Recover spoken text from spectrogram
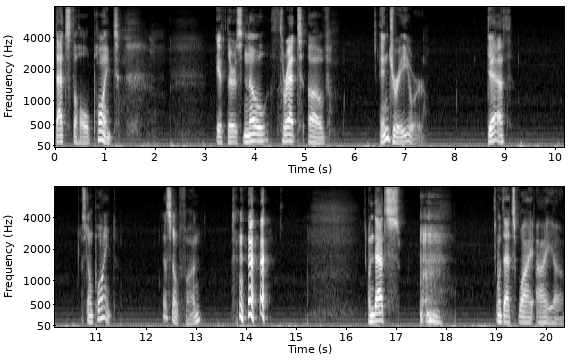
that's the whole point if there's no threat of injury or death, there's no point. That's no fun. and that's that's why I uh,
